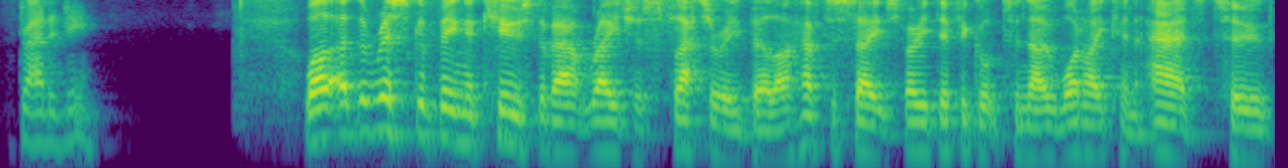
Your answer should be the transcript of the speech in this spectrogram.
strategy? Well, at the risk of being accused of outrageous flattery, Bill, I have to say it's very difficult to know what I can add to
